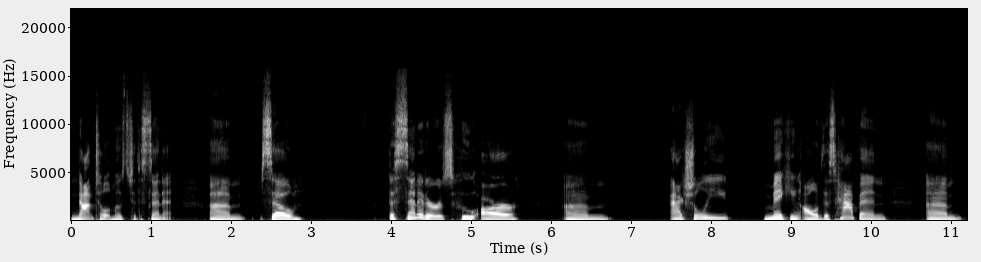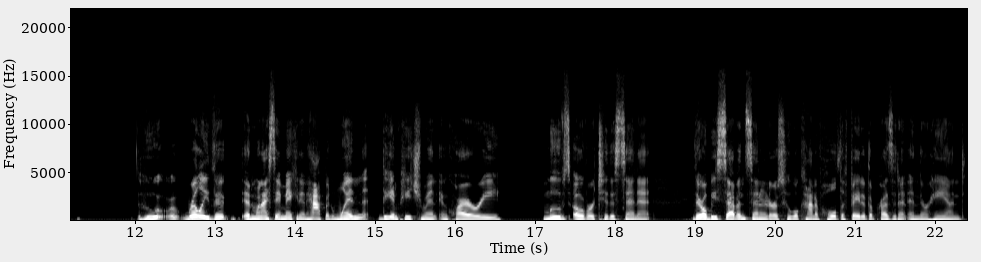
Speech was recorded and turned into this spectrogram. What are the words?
not until it moves to the Senate. Um, so the senators who are um, actually making all of this happen, um, who really the and when I say making it happen, when the impeachment inquiry moves over to the Senate, there will be seven senators who will kind of hold the fate of the president in their hand,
